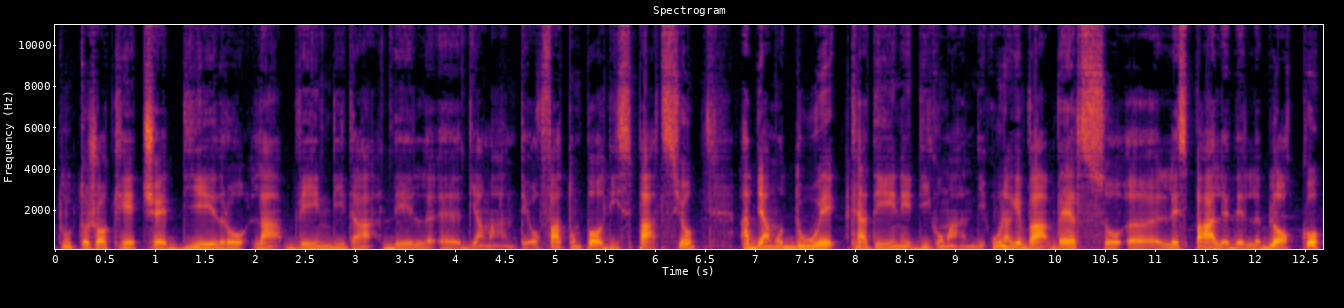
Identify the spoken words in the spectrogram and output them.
tutto ciò che c'è dietro la vendita del eh, diamante. Ho fatto un po' di spazio, abbiamo due catene di comandi, una che va verso uh, le spalle del blocco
